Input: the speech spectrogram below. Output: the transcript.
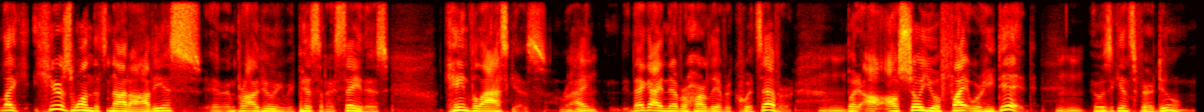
like here's one that's not obvious, and, and probably people are gonna be pissed that I say this. Cain Velasquez, right? Mm-hmm. That guy never hardly ever quits ever. Mm-hmm. But I'll, I'll show you a fight where he did. It was against Werdum.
